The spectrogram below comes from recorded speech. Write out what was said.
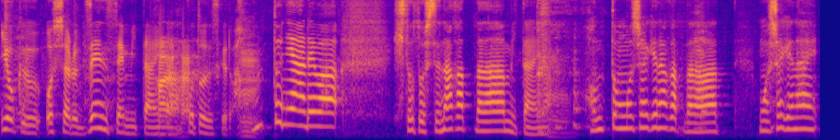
よくおっしゃる前世みたいなことですけど、本当にあれは人としてなかったなみたいな。本当申し訳なかったな申し訳ない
